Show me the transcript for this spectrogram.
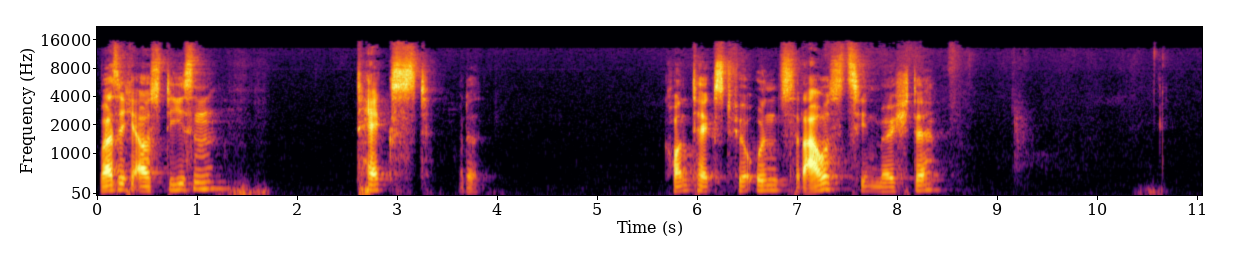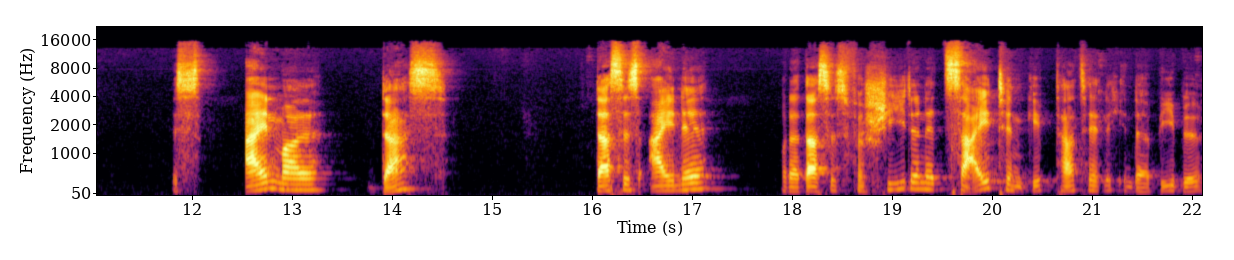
Was ich aus diesem Text oder Kontext für uns rausziehen möchte, ist einmal das, dass es eine oder dass es verschiedene Zeiten gibt tatsächlich in der Bibel,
